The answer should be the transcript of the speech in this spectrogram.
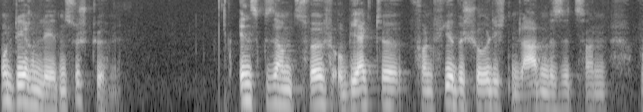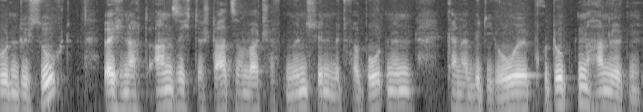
und deren Läden zu stürmen. Insgesamt zwölf Objekte von vier beschuldigten Ladenbesitzern wurden durchsucht, welche nach Ansicht der Staatsanwaltschaft München mit verbotenen Cannabidiol-Produkten handelten.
